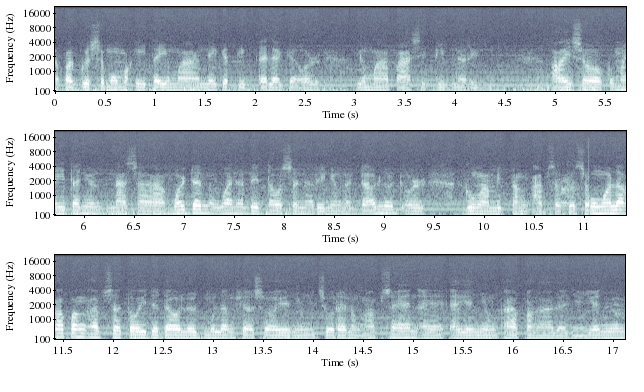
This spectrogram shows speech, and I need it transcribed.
Kapag gusto mong makita yung mga negative talaga or yung mga positive na rin. Okay so kung makita nyo nasa more than 100,000 na rin yung nag-download or gumamit ng apps na to. So, kung wala ka pang apps na to, i-download mo lang siya. So, ayan yung itsura ng apps na yan. Ayan, ayan yung ah, pangalan niya. Yan, yung,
